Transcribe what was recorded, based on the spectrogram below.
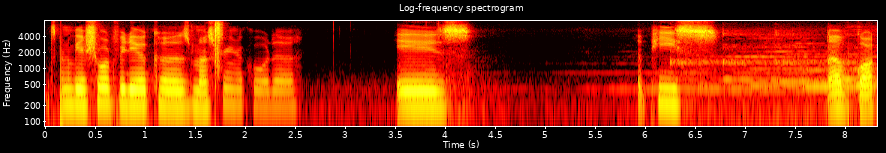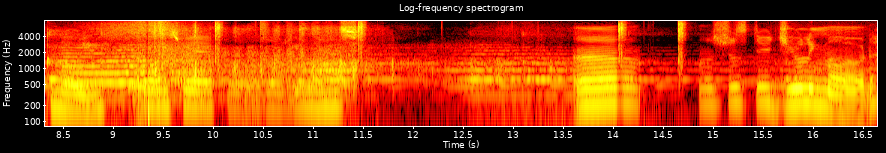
It's going to be a short video because my screen recorder is a piece of guacamole. I don't swear for all those young ones. Um, let's just do dueling mode.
